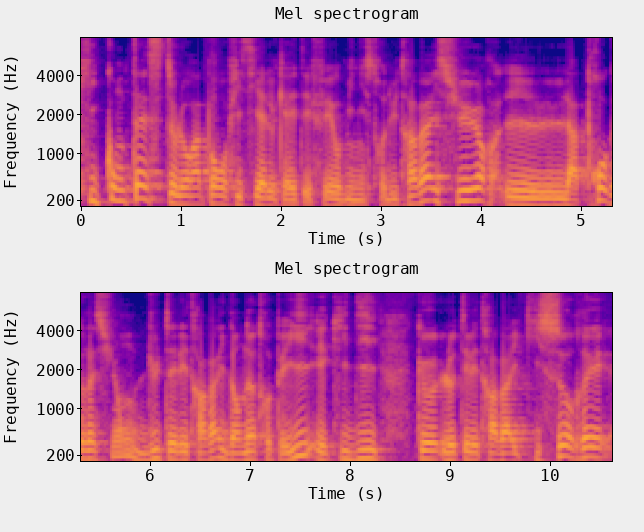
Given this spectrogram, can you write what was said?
qui conteste le rapport officiel qui a été fait au ministre du Travail sur la progression du télétravail dans notre pays et qui dit que le télétravail qui serait,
